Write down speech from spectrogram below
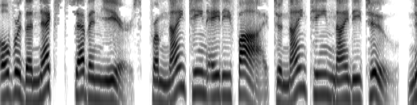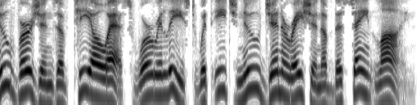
Over the next seven years, from 1985 to 1992, new versions of TOS were released with each new generation of the Saint line.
